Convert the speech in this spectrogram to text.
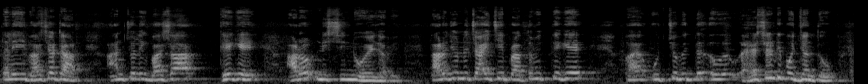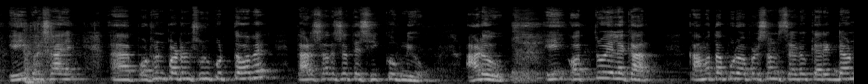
তাহলে এই ভাষাটা আঞ্চলিক ভাষা থেকে আরও নিশ্চিহ্ন হয়ে যাবে। তার জন্য চাইছি প্রাথমিক থেকে উচ্চ বিদ্যা হ্যাসেন্ডি পর্যন্ত এই ভাষায় পঠন পাঠন শুরু করতে হবে। তার সাথে সাথে শিক্ষক নিয়োগ। আরও এই অত্র এলাকার কামতাপুর অপারেশন শ্যাডো ক্যারেকডাউন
